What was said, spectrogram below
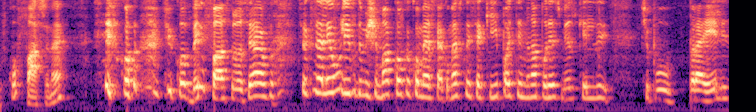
Ficou fácil, né? Ficou, ficou bem fácil para você. Ah, se eu quiser ler um livro do Mishima, qual que eu começo? Cara, começa com esse aqui e pode terminar por esse mesmo, porque ele, tipo, para ele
